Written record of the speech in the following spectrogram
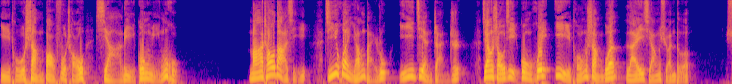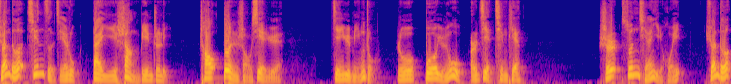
以图上报复仇，下立功名乎？马超大喜，即唤杨百入，一剑斩之，将首级共挥一同上官来降玄德。玄德亲自接入，待以上宾之礼。超顿首谢曰：“今遇明主，如拨云雾而见青天。”时孙乾已回，玄德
